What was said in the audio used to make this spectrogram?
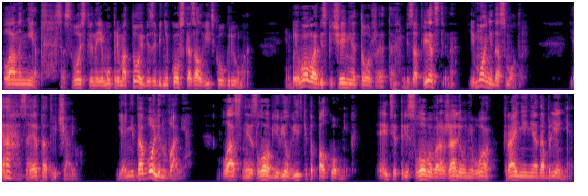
Плана нет, со свойственной ему прямотой, без обиняков, сказал Витька угрюмо. И боевого обеспечения тоже это безответственно и мой недосмотр. Я за это отвечаю. Я недоволен вами. Властно и зло объявил Витьке подполковник. Эти три слова выражали у него крайнее неодобрение.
